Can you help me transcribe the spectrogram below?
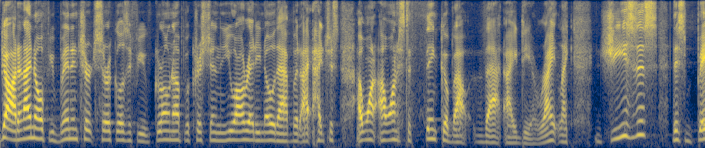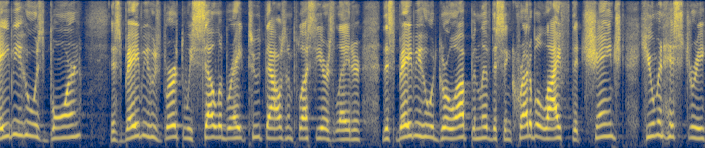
God. And I know if you've been in church circles, if you've grown up a Christian, you already know that. But I, I just, I want, I want us to think about that idea, right? Like Jesus, this baby who was born, this baby whose birth we celebrate 2,000 plus years later, this baby who would grow up and live this incredible life that changed human history.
